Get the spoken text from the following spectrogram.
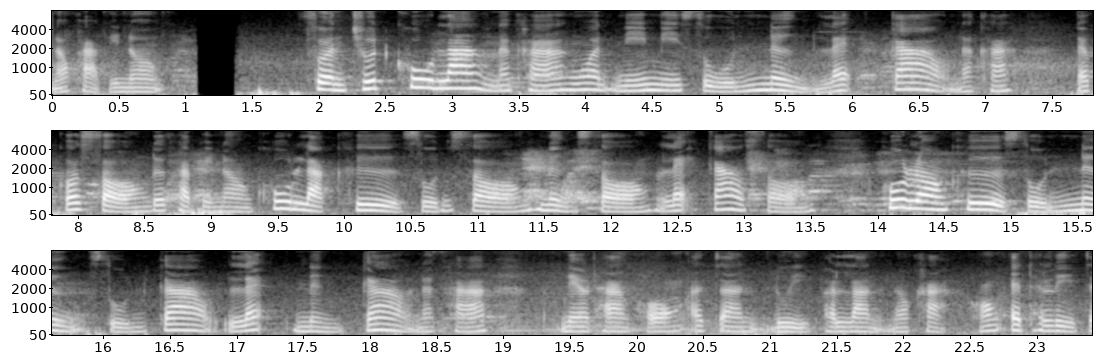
เนาะค่ะพี่น้อง ส่วนชุดคู่ล่างนะคะ งวดนี้มี 0 1 และ 9 นะคะ แล้วก็ 2 ด้วยค่ะพี่น้องคู่หลักคือ 02 12 และ 92 คู่รองคือ 01 09 และ 19 นะคะ แนวทางของอาจารย์ดุยพลันเนาะค่ะ ของแอดทะเลใจ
